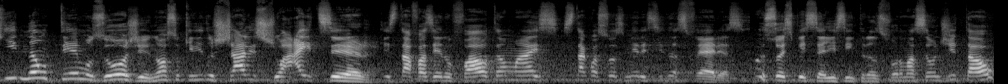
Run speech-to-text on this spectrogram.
que não temos hoje nosso querido Charles Schweitzer, que está fazendo falta, mas está com as suas merecidas férias. Eu sou especialista em transformação digital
